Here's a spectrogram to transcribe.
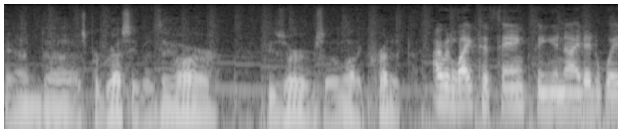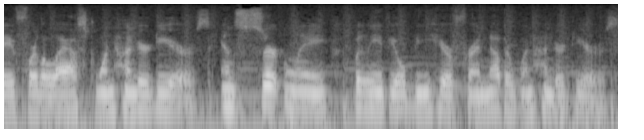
and uh, as progressive as they are deserves a lot of credit. I would like to thank the United Way for the last 100 years and certainly believe you'll be here for another 100 years.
